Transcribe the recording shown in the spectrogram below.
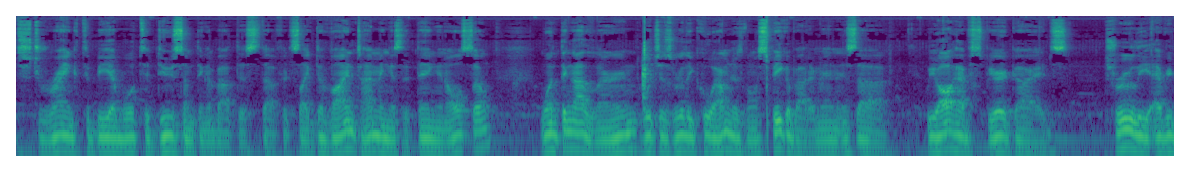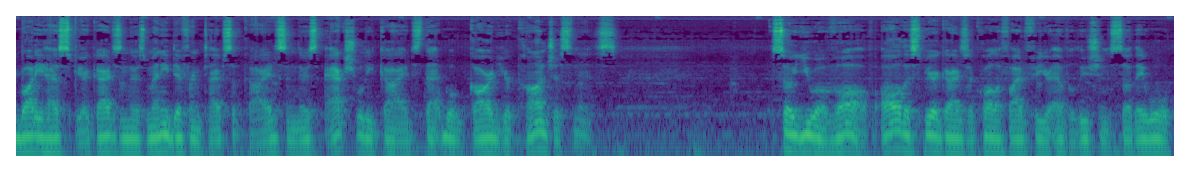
strength to be able to do something about this stuff. It's like divine timing is the thing. And also, one thing I learned, which is really cool, I'm just going to speak about it, man, is uh, we all have spirit guides. Truly, everybody has spirit guides, and there's many different types of guides, and there's actually guides that will guard your consciousness so you evolve. All the spirit guides are qualified for your evolution, so they will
